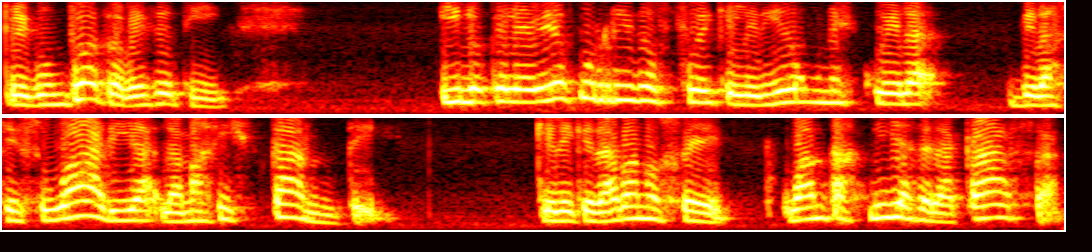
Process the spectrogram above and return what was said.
preguntó a través de ti, y lo que le había ocurrido fue que le dieron una escuela de las de su área, la más distante, que le quedaba no sé cuántas millas de la casa.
